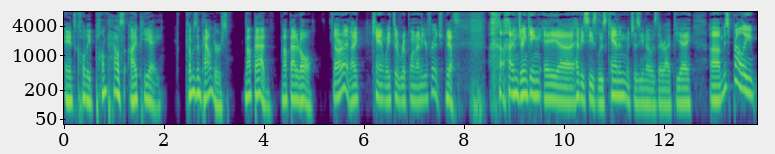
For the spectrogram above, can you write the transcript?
and it's called a Pump House IPA. Comes in pounders. Not bad. Not bad at all. All right, I can't wait to rip one out of your fridge. Yes. I'm drinking a uh, Heavy Seas Loose Cannon, which, as you know, is their IPA. Um, it's probably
